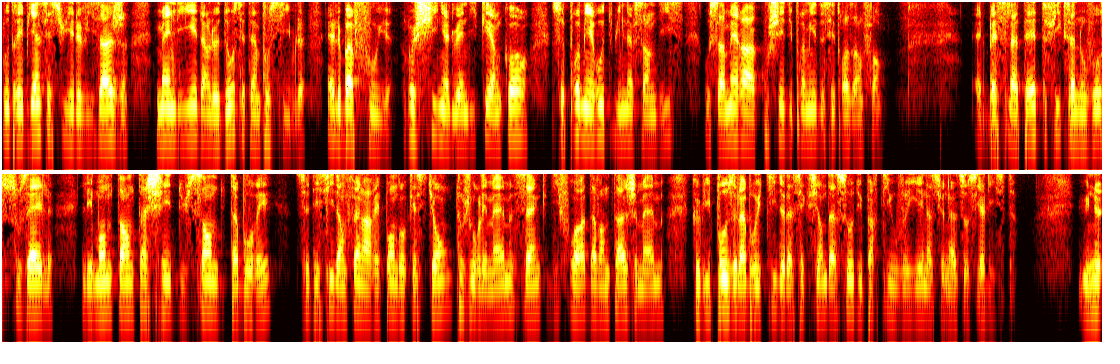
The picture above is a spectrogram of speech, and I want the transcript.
voudrait bien s'essuyer le visage, main liée dans le dos, c'est impossible. Elle bafouille, rechigne à lui indiquer encore ce 1er août 1910 où sa mère a accouché du premier de ses trois enfants. Elle baisse la tête, fixe à nouveau sous elle les montants tachés du sang du tabouret, se décide enfin à répondre aux questions, toujours les mêmes, cinq, dix fois davantage même, que lui pose l'abruti de la section d'assaut du Parti ouvrier national-socialiste. Une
